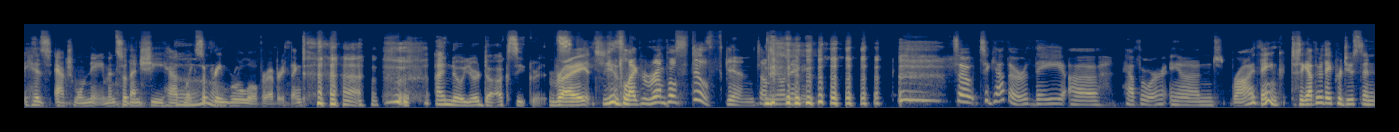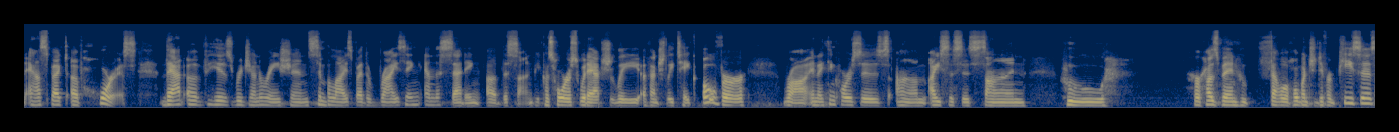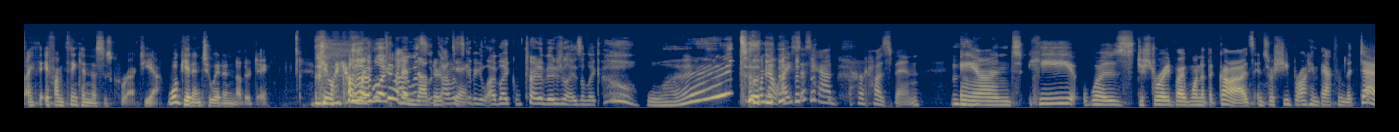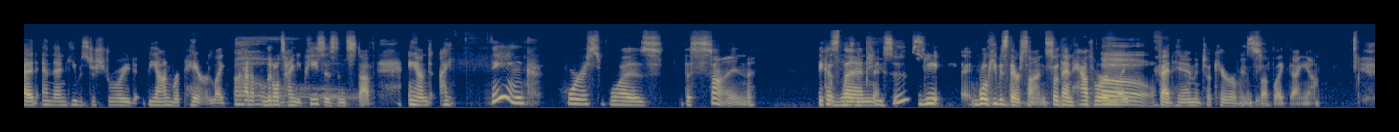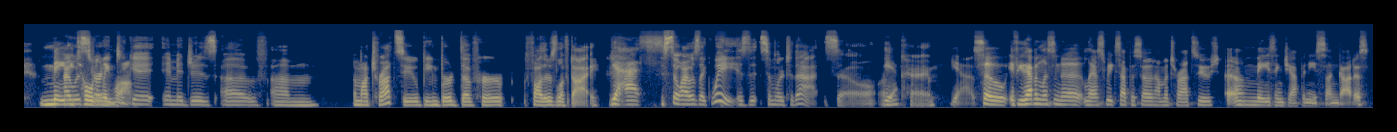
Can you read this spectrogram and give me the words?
his actual name and so then she had like oh. supreme rule over everything. I know your dark secret right? She's like rumpelstiltskin tell me your name So together they uh Hathor and Ra, I think, together they produced an aspect of Horus, that of his regeneration, symbolized by the rising and the setting of the sun, because Horus would actually eventually take over Ra. And I think Horus is um, Isis's son, who her husband, who fell a whole bunch of different pieces. I th- if I'm thinking this is correct, yeah, we'll get into it another day. Do like, I'm like, I'm we'll like I was, I was getting, I'm like trying to visualize. I'm like, oh, what? well, no, Isis had her husband. Mm-hmm. and he was destroyed by one of the gods and so she brought him back from the dead and then he was destroyed beyond repair like cut oh. up little tiny pieces and stuff and i think horus was the son because then the pieces he well he was their son so then hathor oh. like fed him and took care of him and stuff like that yeah maybe I was totally starting wrong. to get images of um Amaterasu being birthed of her father's left eye. Yes. So I was like, wait, is it similar to that? So yeah. okay. Yeah. So if you haven't listened to last week's episode, Amaterasu, amazing Japanese sun goddess.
